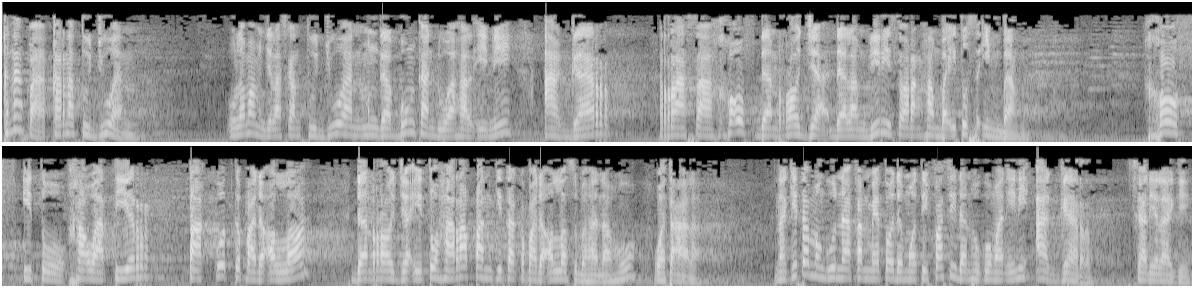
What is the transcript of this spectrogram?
Kenapa? Karena tujuan ulama menjelaskan tujuan menggabungkan dua hal ini agar rasa khauf dan roja dalam diri seorang hamba itu seimbang. Khauf itu khawatir, takut kepada Allah dan roja itu harapan kita kepada Allah Subhanahu wa taala. Nah, kita menggunakan metode motivasi dan hukuman ini agar sekali lagi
